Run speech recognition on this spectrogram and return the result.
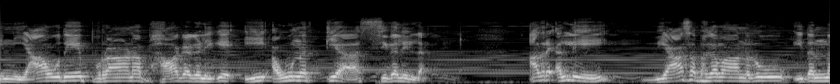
ಇನ್ಯಾವುದೇ ಪುರಾಣ ಭಾಗಗಳಿಗೆ ಈ ಔನ್ನತ್ಯ ಸಿಗಲಿಲ್ಲ. ಆದರೆ ಅಲ್ಲಿ ವ್ಯಾಸ ಭಗವಾನರು ಇದನ್ನ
